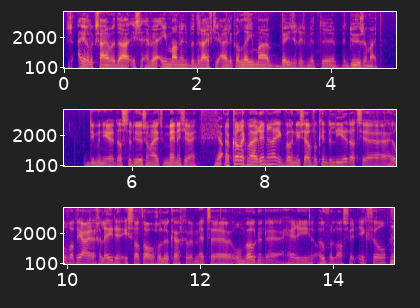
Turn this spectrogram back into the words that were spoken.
dus eigenlijk zijn we daar, is, hebben we één man in het bedrijf die eigenlijk alleen maar bezig is met, met duurzaamheid. Op die manier, dat is de duurzaamheidsmanager. Ja. Nou kan ik me herinneren, ik woon hier zelf ook in de Lier, dat je heel wat jaren geleden is dat al gelukkig. Met uh, omwonenden, herrie, overlast, weet ik veel. Hm.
